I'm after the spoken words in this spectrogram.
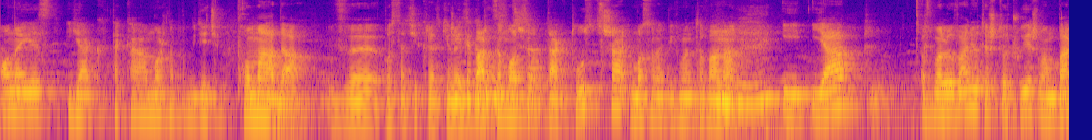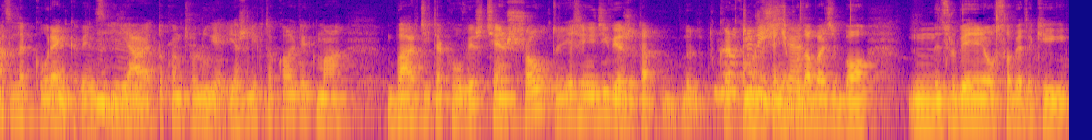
ona jest jak taka, można powiedzieć, pomada w postaci kredki. Ona Czyli jest bardzo tłustsza. mocno, tak, tłustsza i mocno napigmentowana. Mhm. I ja w malowaniu też to czuję, że mam bardzo lekką rękę, więc Mhm. ja to kontroluję. Jeżeli ktokolwiek ma bardziej taką, wiesz, cięższą, to ja się nie dziwię, że ta y, kredka może się nie podobać, bo mm, zrobienie ją sobie takiej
